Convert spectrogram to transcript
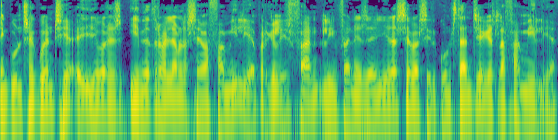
en conseqüència, i llavors i hem de treballar amb la seva família, perquè l'infant és ell i la seva circumstància, que és la família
